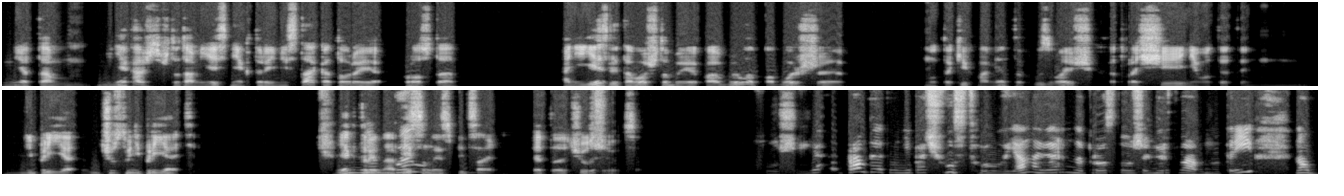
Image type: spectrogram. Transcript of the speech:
Нет, там, мне кажется, что там есть некоторые места, которые просто они есть для того, чтобы было побольше ну, таких моментов, вызывающих отвращение, вот это неприя... чувство неприятия. Некоторые ну, написаны был... специально. Это чувствуется. Слушай, я правда этого не почувствовала. Я, наверное, просто уже мертва внутри. Но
